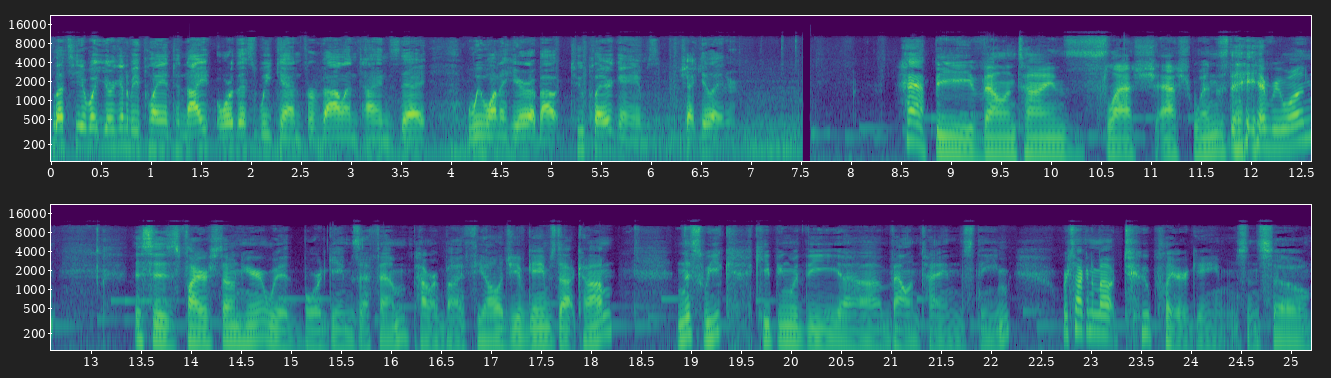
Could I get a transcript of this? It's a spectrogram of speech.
let's hear what you're going to be playing tonight or this weekend for Valentine's Day. We want to hear about two player games. Check you later. Happy Valentine's slash Ash Wednesday, everyone. This is Firestone here with Board Games FM, powered by theologyofgames.com. And this week, keeping with the uh, Valentine's theme, we're talking about two player games. And so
